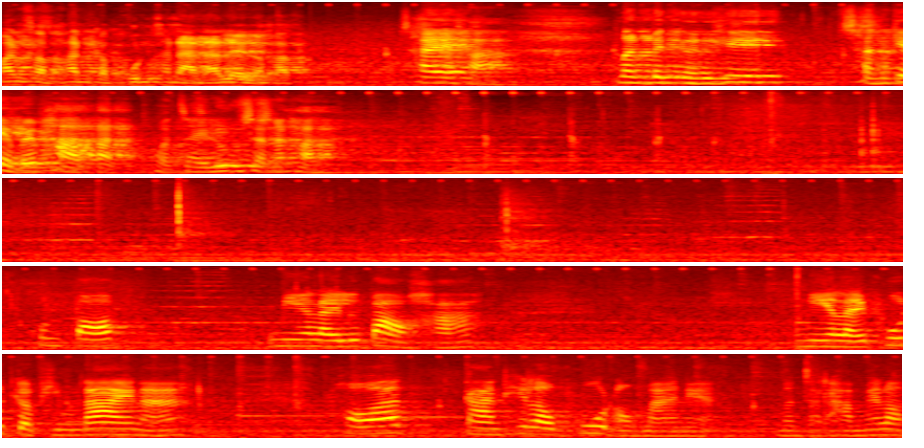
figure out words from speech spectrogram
มันสัมพันธ์กับคุณขนาดนั้นเลยเหรอครับ ใช่ค่ะ มันเป็นเงินที่ฉันเก็บไว้ผ่าตัดหัวใจลูกฉันนะคะ คุณป๊อป มีอะไรหรือเปล่าคะ มีอะไรพูดกับพิมพ์ได้นะ เพราะว่าการที่เราพูดออกมาเนี่ย มันจะทำให้เรา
